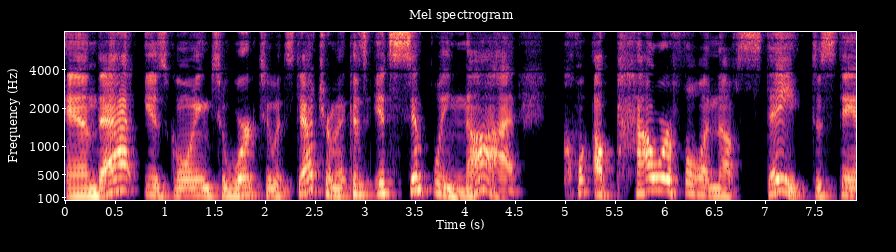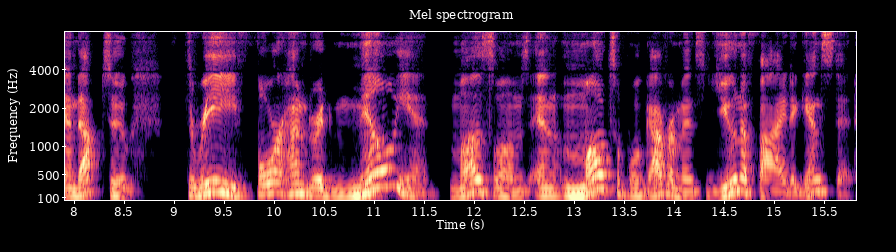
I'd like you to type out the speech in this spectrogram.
and that is going to work to its detriment because it's simply not a powerful enough state to stand up to three, 400 million Muslims and multiple governments unified against it.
